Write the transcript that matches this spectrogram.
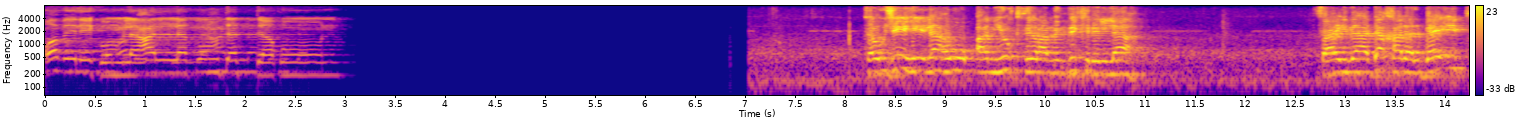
قبلكم لعلكم تتقون. توجيهي له أن يكثر من ذكر الله. فإذا دخل البيت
